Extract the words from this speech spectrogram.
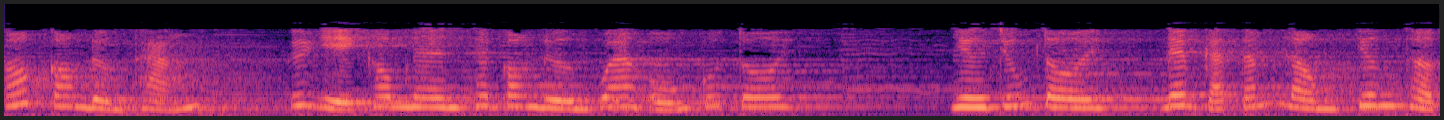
có con đường thẳng, quý vị không nên theo con đường quan uổng của tôi. Nhưng chúng tôi đem cả tấm lòng chân thật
